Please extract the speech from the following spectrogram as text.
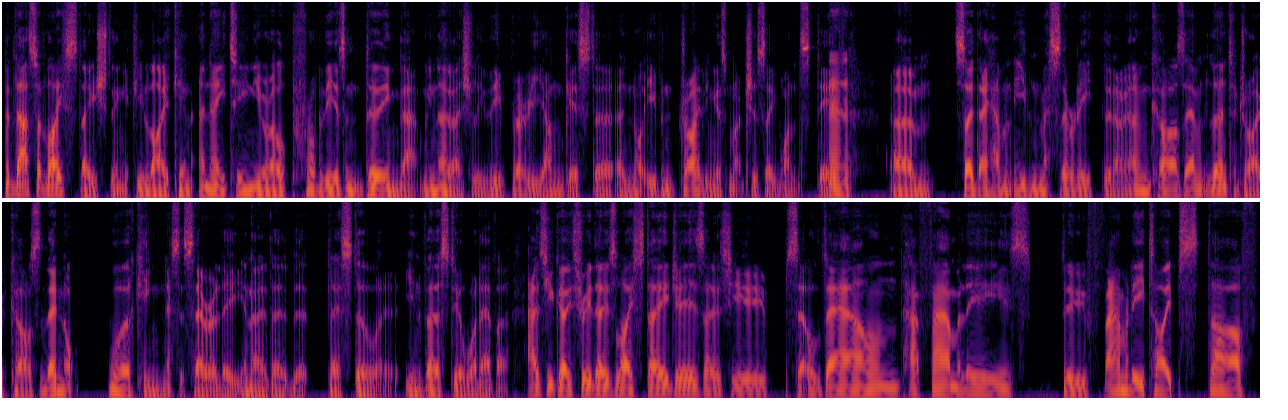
but that's a life stage thing, if you like. And an 18 year old probably isn't doing that. We know actually the very youngest are, are not even driving as much as they once did. Uh. Um, so they haven't even necessarily their own cars. They haven't learned to drive cars. They're not working necessarily. You know, they're, they're still at university or whatever. As you go through those life stages, as you settle down, have families, do family type stuff,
